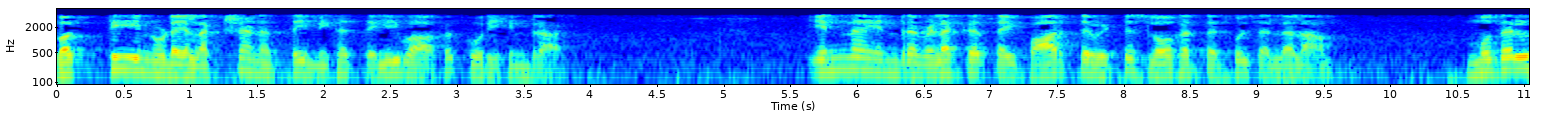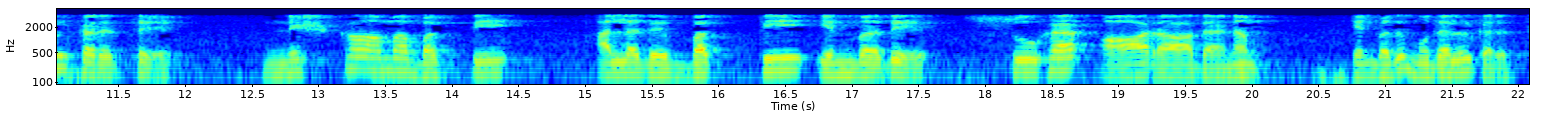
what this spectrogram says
பக்தியினுடைய லட்சணத்தை மிக தெளிவாக கூறுகின்றார். என்ன என்ற விளக்கத்தை பார்த்துவிட்டு ஸ்லோகத்திற்குள் செல்லலாம். முதல் கருத்து நிஷ்காம பக்தி அல்லது பக்தி என்பது சுக ஆராதனம் என்பது முதல் கருத்து.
